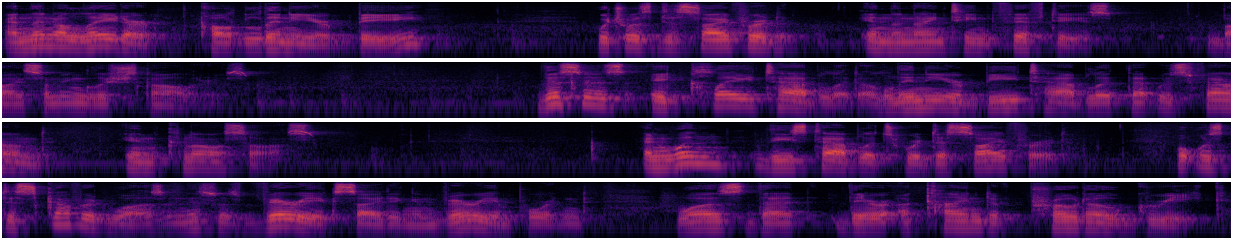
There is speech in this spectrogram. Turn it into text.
and then a later called Linear B, which was deciphered in the 1950s by some English scholars. This is a clay tablet, a Linear B tablet that was found in Knossos. And when these tablets were deciphered, what was discovered was, and this was very exciting and very important, was that they're a kind of Proto-Greek.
